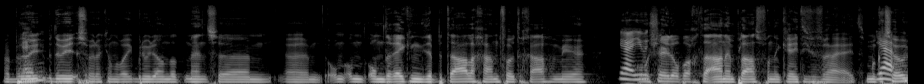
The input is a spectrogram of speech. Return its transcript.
Maar bedoel, je, bedoel je, sorry dat ik onderbreek, bedoel je dan dat mensen ehm, ehm, om, om, om de rekening te betalen gaan fotografen meer Ja, je, commerciële opdrachten aan in plaats van de creatieve vrijheid? Moet ik het zo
